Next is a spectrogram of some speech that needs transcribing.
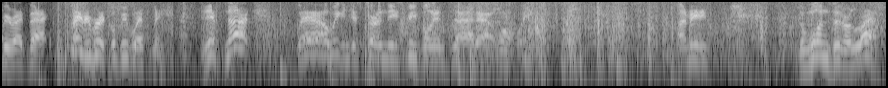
Be right back. Maybe Rick will be with me. And if not, well, we can just turn these people inside out, won't we? I mean, the ones that are left.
